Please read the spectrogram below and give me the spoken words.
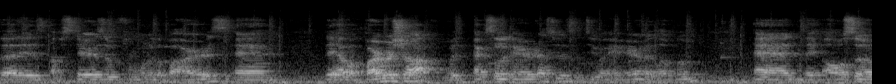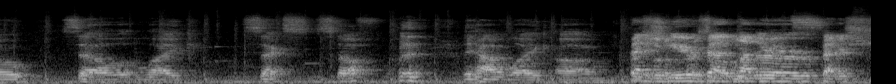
that is upstairs from one of the bars, and they have a barber shop with excellent hairdressers that do my hair, and I love them. And they also sell like sex stuff. they have like um, Fetish gear, leather, fetish.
